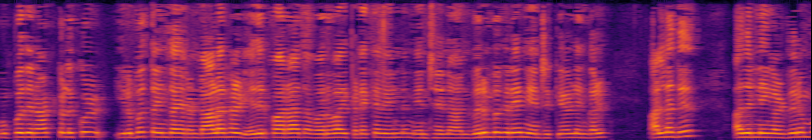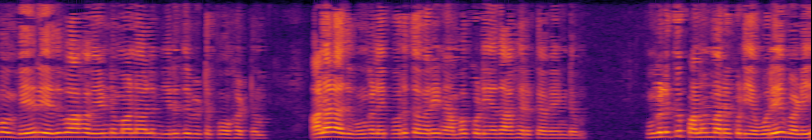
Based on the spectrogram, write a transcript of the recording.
முப்பது நாட்களுக்குள் இருபத்தைந்தாயிரம் டாலர்கள் எதிர்பாராத வருவாய் கிடைக்க வேண்டும் என்று நான் விரும்புகிறேன் என்று கேளுங்கள். அல்லது அதில் நீங்கள் விரும்பும் வேறு எதுவாக வேண்டுமானாலும் இருந்துவிட்டு போகட்டும். ஆனால் அது உங்களை பொறுத்தவரை நம்பக்கூடியதாக இருக்க வேண்டும். உங்களுக்கு பணம் வரக்கூடிய ஒரே வழி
